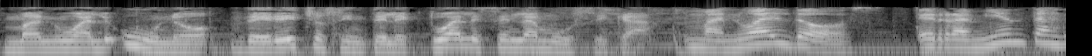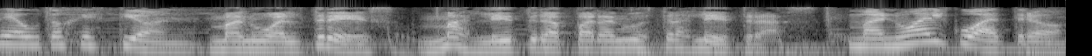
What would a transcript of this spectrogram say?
Manual 1, Derechos Intelectuales en la Música. Manual 2, Herramientas de autogestión. Manual 3. Más letra para nuestras letras. Manual 4.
